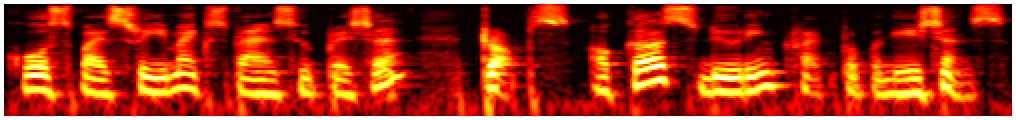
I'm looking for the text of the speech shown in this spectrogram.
caused by SREMA expansive pressure drops occurs during crack propagations.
